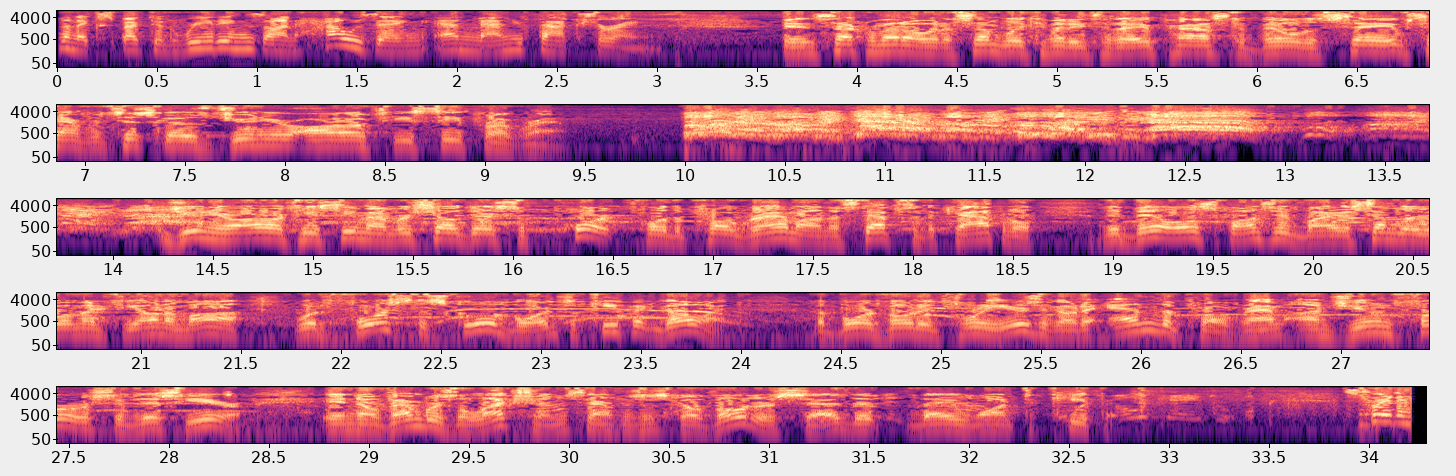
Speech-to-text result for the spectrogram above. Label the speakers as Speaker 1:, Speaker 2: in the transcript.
Speaker 1: than expected readings on housing and manufacturing.
Speaker 2: In Sacramento, an assembly committee today passed a bill to save San Francisco's junior ROTC program. Junior ROTC members showed their support for the program on the steps of the Capitol. The bill, sponsored by Assemblywoman Fiona Ma, would force the school board to keep it going. The board voted three years ago to end the program on June 1st of this year. In November's election, San Francisco voters said that they want to keep it.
